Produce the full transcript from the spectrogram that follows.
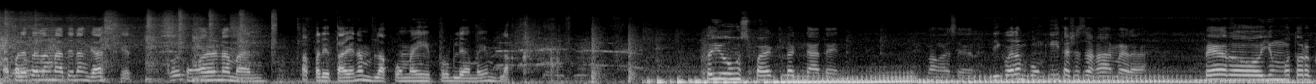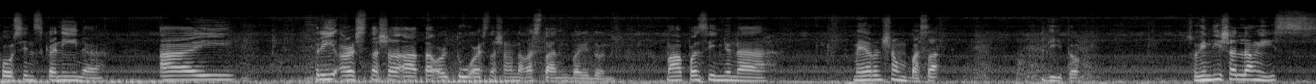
Papalitan lang natin ang gasket. Kung ano naman, papalit tayo ng block kung may problema yung block. Ito yung spark plug natin, mga sir. Di ko alam kung kita siya sa camera. Pero yung motor ko since kanina ay 3 hours na siya ata or 2 hours na siyang naka-standby doon. Mapapansin nyo na meron siyang basa dito. So hindi siya langis,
